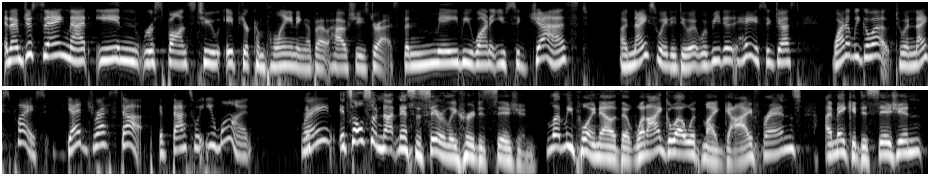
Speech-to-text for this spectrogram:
and I'm just saying that in response to if you're complaining about how she's dressed, then maybe why don't you suggest a nice way to do it would be to hey suggest why don't we go out to a nice place get dressed up if that's what you want right It's also not necessarily her decision. Let me point out that when I go out with my guy friends, I make a decision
